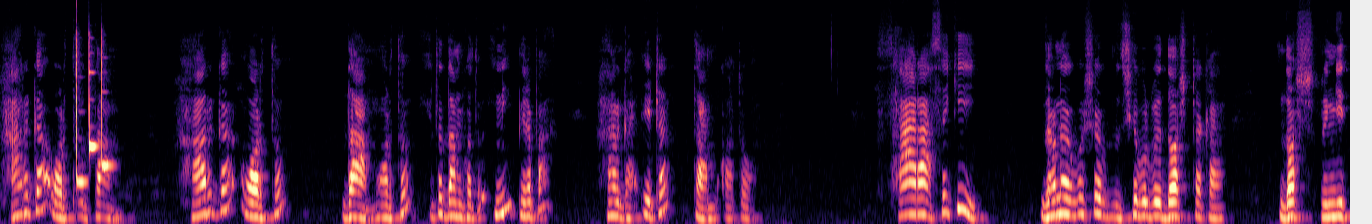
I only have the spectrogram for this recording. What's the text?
হারগা অর্থ দাম। হারগা অর্থ দাম। অর্থ এটার দাম কত? ইনি বেরাপা হারগা এটার দাম কত? সার আছে কি? ধরুন অবশ্য সে বলবে দশ টাকা, দশ রিঙ্গিত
